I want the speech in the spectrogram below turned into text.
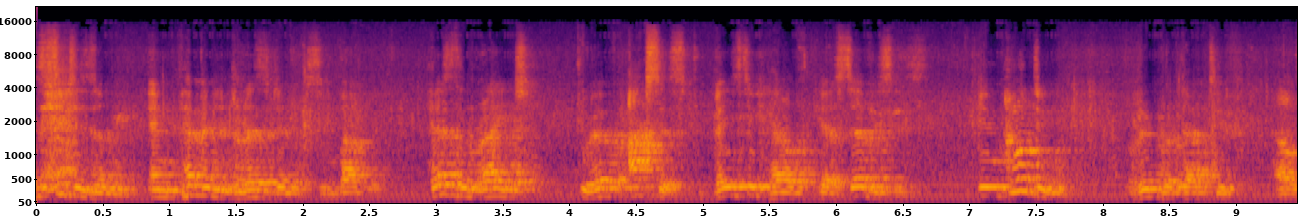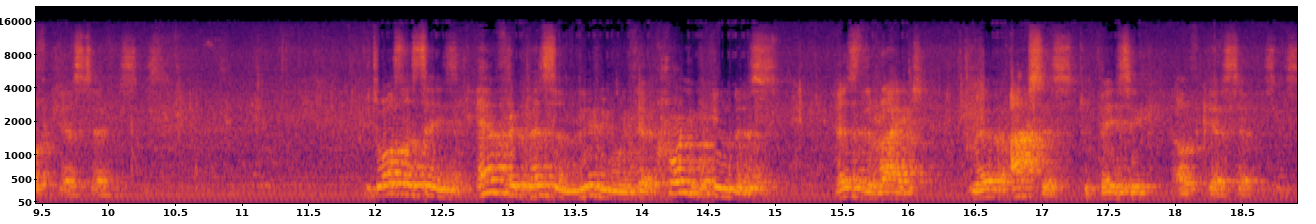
citizen and permanent resident of Zimbabwe has the right to have access to basic health care services, including reproductive health care services. It also says every person living with a chronic illness has the right to have access to basic health care services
